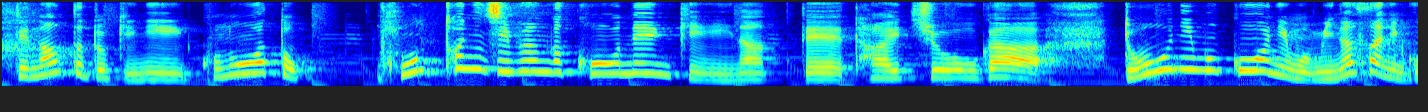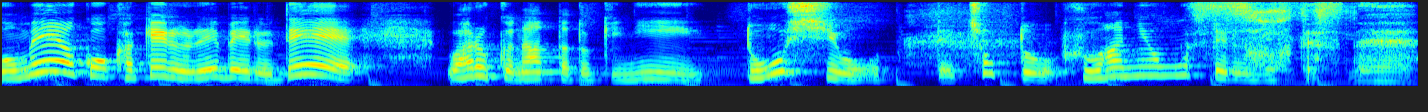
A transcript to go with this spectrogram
ってなった時にこの後本当に自分が更年期になって体調がどうにもこうにも皆さんにご迷惑をかけるレベルで悪くなった時にどうしようってちょっと不安に思ってるんです。そうですね、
